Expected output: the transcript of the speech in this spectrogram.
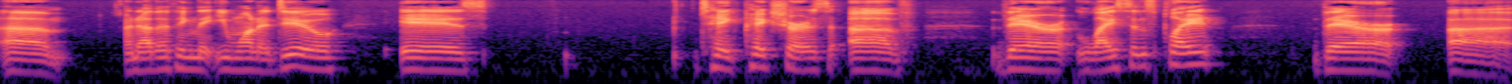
Um, another thing that you want to do is take pictures of their license plate, their uh,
